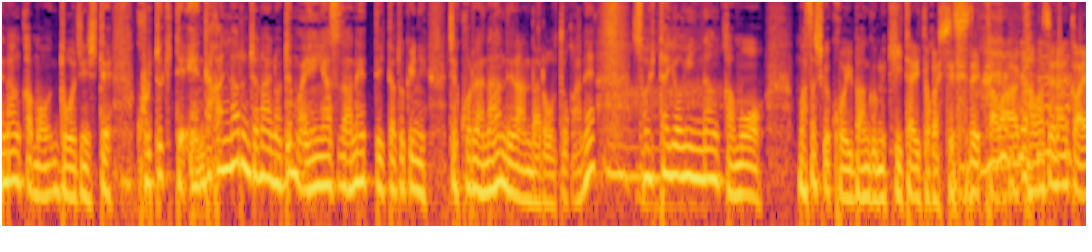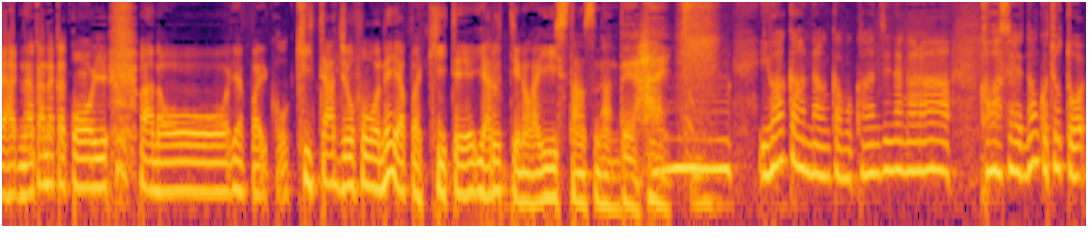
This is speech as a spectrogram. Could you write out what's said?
替なんかも同時にして、こういう時って円高になるんじゃないの？でも円安だねって言った時に、じゃあこれはなんでなんだろうとかね、そういった要因なんかも、まさしくこういう番組聞いたりとかしてですね、為替なんかはやはりなかなかこういう、あのー、やっぱりこう聞いた情報をね、やっぱり聞いてやるっていうのがいいスタンスなんで、はい。違和感なんかも感じながら、為替、なんかちょっと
